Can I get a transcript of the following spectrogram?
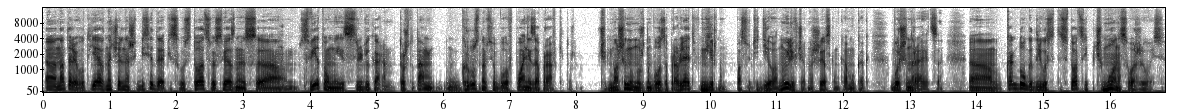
А, Наталья, вот я в начале нашей беседы описывал ситуацию, связанную с а, Светом и с Людюкаром. То, что там ну, грустно все было в плане заправки. То, машину нужно было заправлять в Мирном, по сути дела, ну или в Чернышевском, кому как больше нравится. А, как долго длилась эта ситуация и почему она сложилась?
